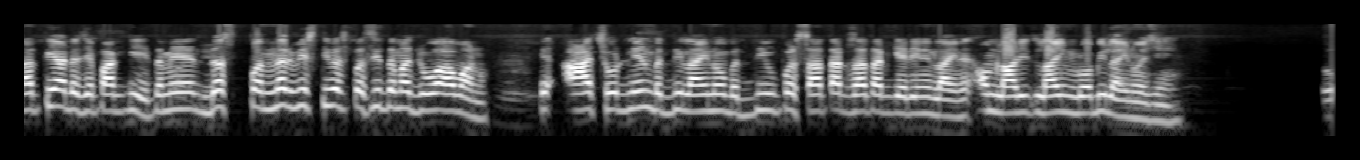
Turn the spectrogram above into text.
સાતથી આઠ છે પાકી. તમે દસ પંદર વીસ દિવસ પછી તમારે જોવા આવવાનું. કે આ છોડની ને બધી લાઈનો બધી ઉપર સાત આઠ સાત આઠ કેરીની લાઈન આમ લારી લાઈન લોબી લાઈનો છે. તો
